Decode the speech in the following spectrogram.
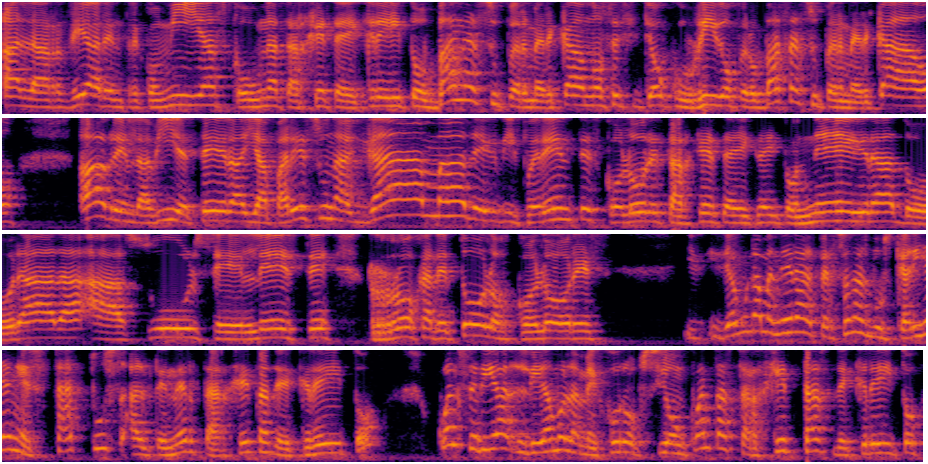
alardear, entre comillas, con una tarjeta de crédito, van al supermercado, no sé si te ha ocurrido, pero vas al supermercado, abren la billetera y aparece una gama de diferentes colores, tarjeta de crédito negra, dorada, azul, celeste, roja, de todos los colores. Y, de alguna manera las personas buscarían estatus al tener tarjetas de crédito. ¿Cuál sería, digamos, la mejor opción? ¿Cuántas tarjetas de crédito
